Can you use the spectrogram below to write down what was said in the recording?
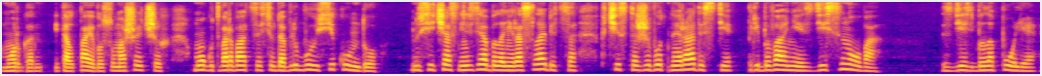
Морган и толпа его сумасшедших могут ворваться сюда в любую секунду, но сейчас нельзя было не расслабиться в чисто животной радости пребывания здесь снова. Здесь было поле,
